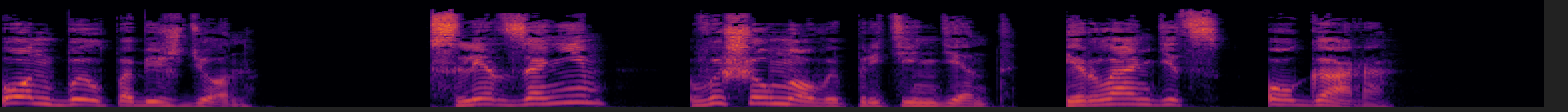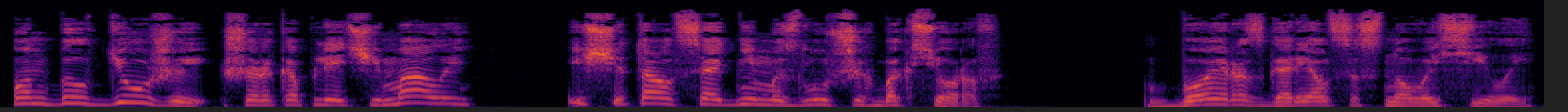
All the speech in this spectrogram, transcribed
Он был побежден. Вслед за ним вышел новый претендент, ирландец Огара. Он был дюжий, широкоплечий малый, и считался одним из лучших боксеров. Бой разгорелся с новой силой.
